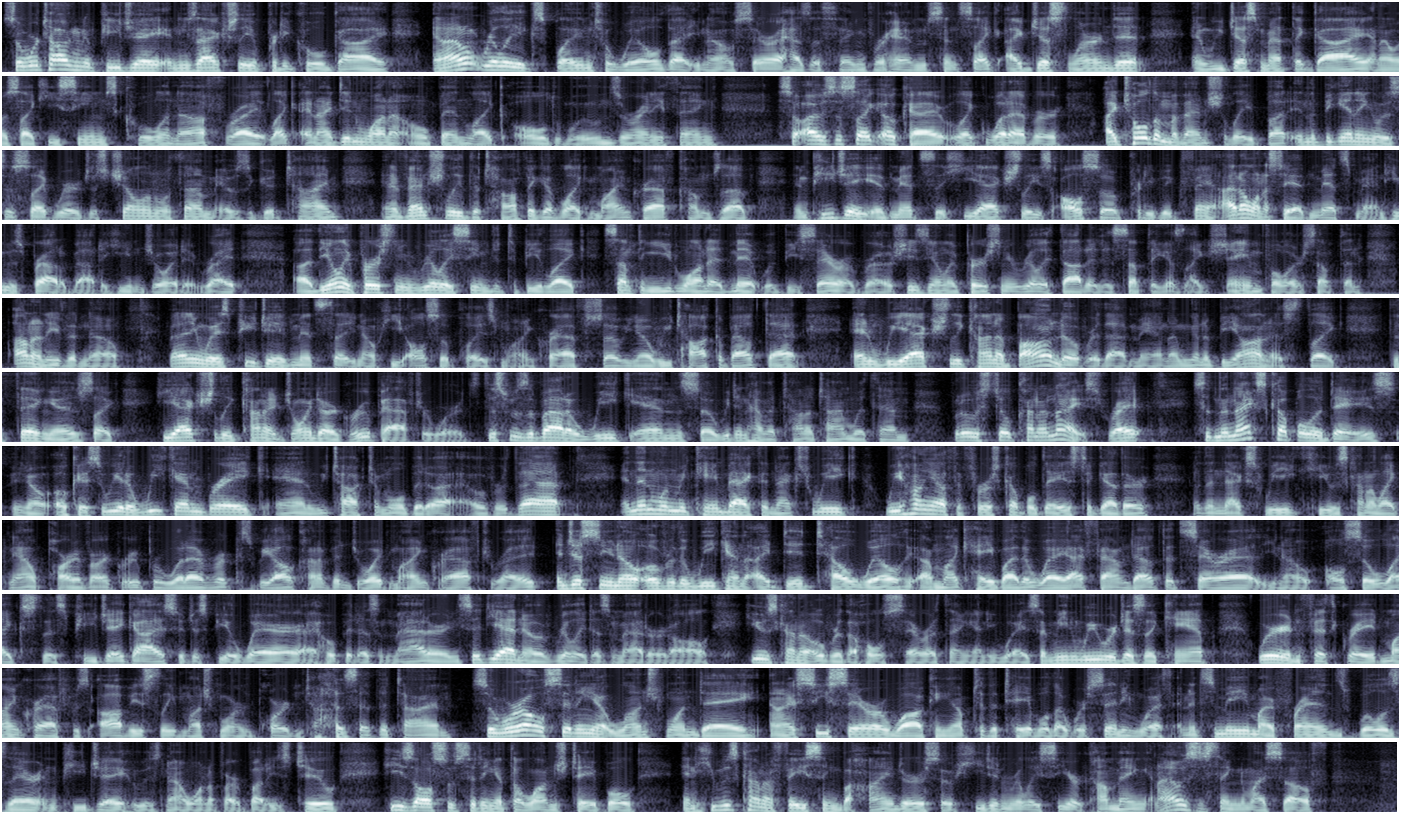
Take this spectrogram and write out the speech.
So we're talking to PJ, and he's actually a pretty cool guy. And I don't really explain to Will that, you know, Sarah has a thing for him since, like, I just learned it and we just met the guy, and I was like, he seems cool enough, right? Like, and I didn't want to open, like, old wounds or anything. So I was just like, okay, like, whatever. I told him eventually, but in the beginning, it was just like we were just chilling with them. It was a good time. And eventually, the topic of like Minecraft comes up, and PJ admits that he actually is also a pretty big fan. I don't want to say admits, man. He was proud about it. He enjoyed it, right? Uh, the only person who really seemed it to be like something you'd want to admit would be Sarah, bro. She's the only person who really thought it as something as like shameful or something. I don't even know. But, anyways, PJ admits that, you know, he also plays Minecraft. So, you know, we talk about that, and we actually kind of bond over that, man. I'm going to be honest. Like, the thing is, like, he actually kind of joined our group afterwards. This was about a week in, so we didn't have a ton of time with him, but it was still kind of nice, right? So the next couple of days, you know, okay, so we had a weekend break and we talked to him a little bit uh, over that. And then when we came back the next week, we hung out the first couple days together. The next week, he was kind of like now part of our group or whatever because we all kind of enjoyed Minecraft, right? And just so you know, over the weekend, I did tell Will, I'm like, hey, by the way, I found out that Sarah, you know, also likes this PJ guy, so just be aware. I hope it doesn't matter. And he said, yeah, no, it really doesn't matter at all. He was kind of over the whole Sarah thing, anyways. I mean, we were just at camp. We are in fifth grade. Minecraft was obviously much more important to us at the time. So we're all sitting at lunch one day, and I see Sarah walking up to the table that we're sitting with, and it's me, my friends, Will is there, and PJ, who is now one of our buddies too. He's also sitting at the lunch table, and he was kind of facing behind her, so he didn't really see her coming. And I was just thinking to myself,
